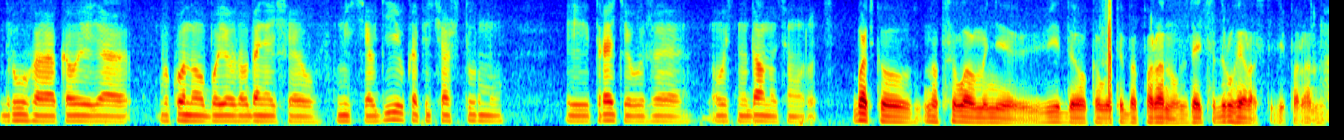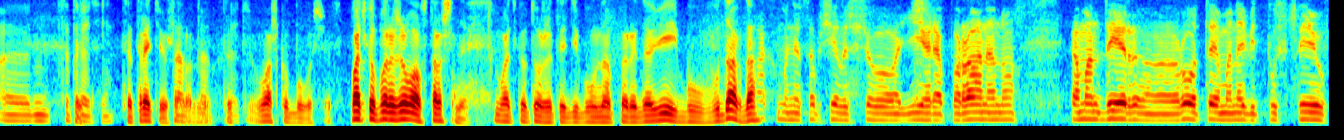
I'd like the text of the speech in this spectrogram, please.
Друга, коли я виконував бойове завдання ще в місті Авдіївка під час штурму. І третє вже ось недавно в цьому році. Батько надсилав мені відео, коли тебе поранили. Здається, другий раз тоді поранив. Е, Це третє. Це третій вже Так, раз. так? Це третій. важко було щось. Батько переживав страшне. Батько теж тоді був на передовій, був в удах, да? Так, мені сообщили, що Ігоря поранено. Командир е, роти мене відпустив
